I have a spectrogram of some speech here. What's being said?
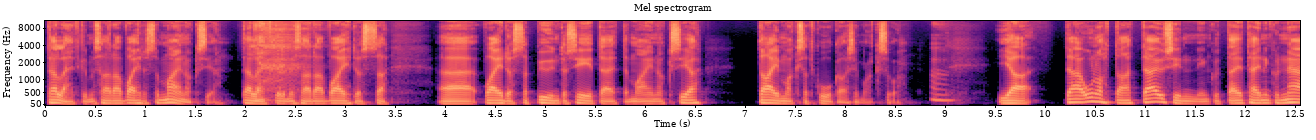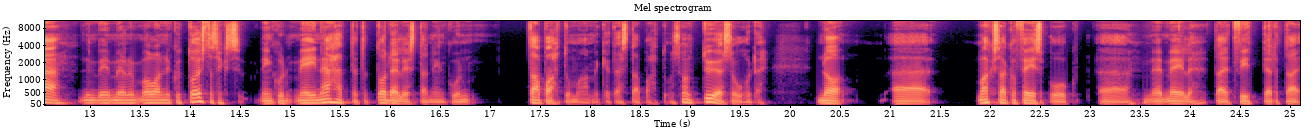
Tällä hetkellä me saadaan vaihdossa mainoksia. Tällä hetkellä me saadaan vaihdossa, ää, vaihdossa pyyntö siitä, että mainoksia tai maksat kuukausimaksua. Mm. Ja tämä unohtaa täysin, niin kuin, tai, tai niin kuin nämä, me, me, me ollaan niin kuin toistaiseksi, niin kuin, me ei nähdä tätä todellista niin kuin, tapahtumaa, mikä tässä tapahtuu. Se on työsuhde. No, ää, maksaako Facebook ää, me, meille, tai Twitter, tai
